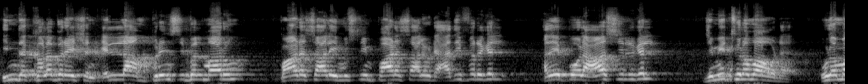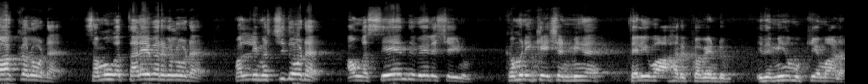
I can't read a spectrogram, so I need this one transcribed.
இந்த கொலபரேஷன் எல்லாம் பிரின்சிபல் மாறும் பாடசாலை முஸ்லீம் பாடசாலையோட அதிபர்கள் அதே போல ஆசிரியர்கள் ஜமீத் உலமாவோட உலமாக்களோட சமூக தலைவர்களோட பள்ளி மஸ்ஜிதோட அவங்க சேர்ந்து வேலை செய்யணும். கம்யூனிகேஷன் மிக தெளிவாக இருக்க வேண்டும். இது மிக முக்கியமான.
